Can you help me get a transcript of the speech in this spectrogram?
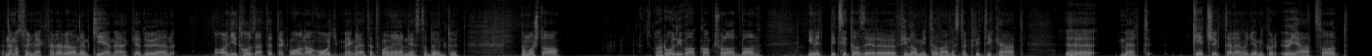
nem az, hogy megfelelően, hanem kiemelkedően annyit hozzátettek volna, hogy meg lehetett volna nyerni ezt a döntőt. Na most a, a Rollival kapcsolatban én egy picit azért finomítanám ezt a kritikát, mert kétségtelen, hogy amikor ő játszott,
